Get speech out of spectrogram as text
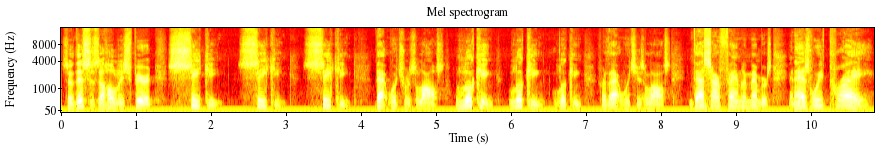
So this is the Holy Spirit seeking, seeking, seeking that which was lost, looking, looking, looking for that which is lost. That's our family members. And as we pray,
